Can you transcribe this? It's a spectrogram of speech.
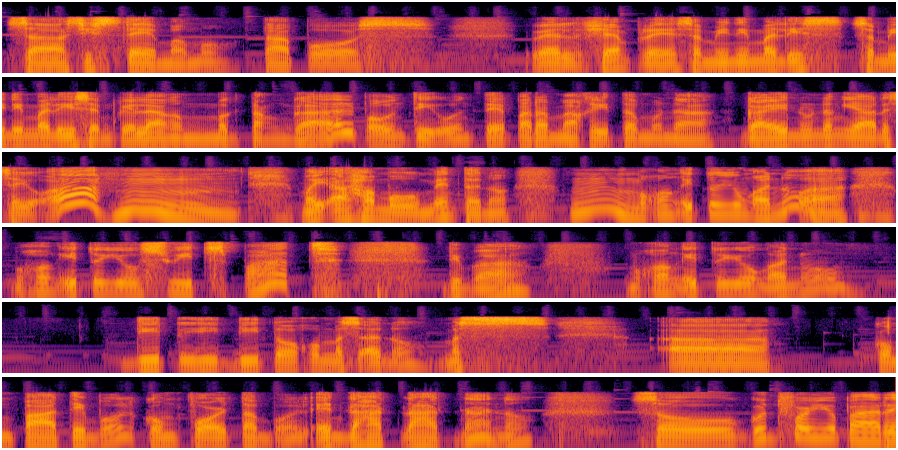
sa sistema mo. Tapos well, syempre sa minimalist sa minimalism kailangan mo magtanggal paunti-unti para makita mo na gaya nung nangyari sa ah, hmm, may aha moment ano. Hmm, mukhang ito yung ano ah, mukhang ito yung sweet spot, 'di ba? Mukhang ito yung ano, dito dito ako mas ano, mas ah, compatible, comfortable and lahat-lahat na no. So good for you pare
